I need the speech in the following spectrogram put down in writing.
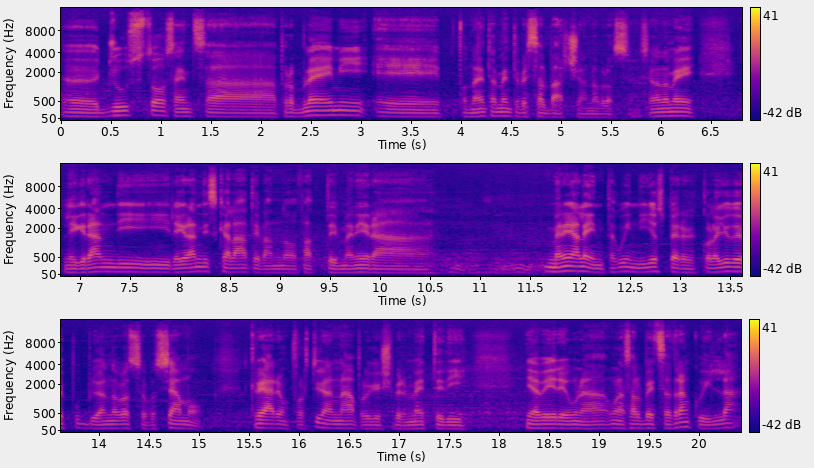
eh, giusto, senza problemi e fondamentalmente per salvarci l'anno prossimo. Secondo me le grandi, le grandi scalate vanno fatte in maniera in maniera lenta, quindi io spero che con l'aiuto del pubblico l'anno prossimo possiamo creare un fortino a Napoli che ci permette di, di avere una, una salvezza tranquilla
